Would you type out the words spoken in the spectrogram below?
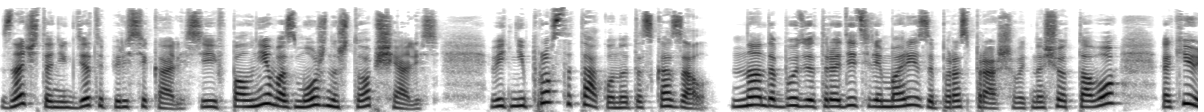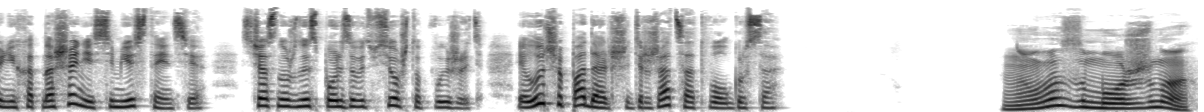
Значит, они где-то пересекались, и вполне возможно, что общались. Ведь не просто так он это сказал. Надо будет родителей Маризы порасспрашивать насчет того, какие у них отношения с семьей Стенси. Сейчас нужно использовать все, чтобы выжить. И лучше подальше держаться от Волгруса. Ну, возможно.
